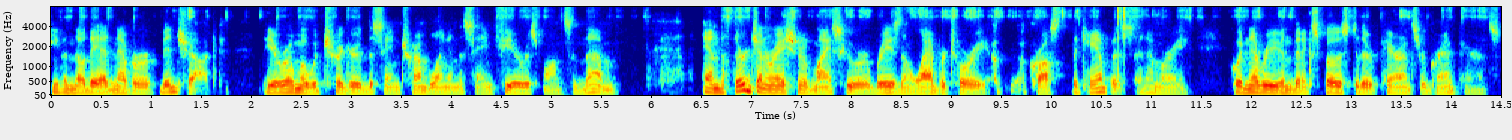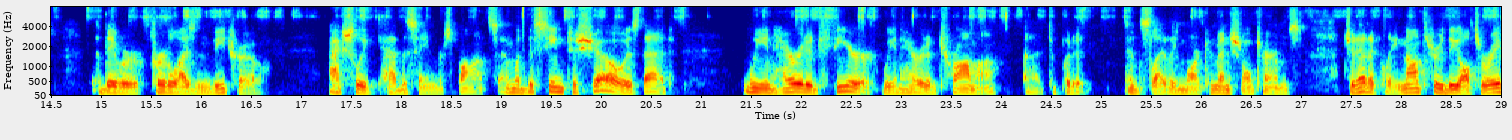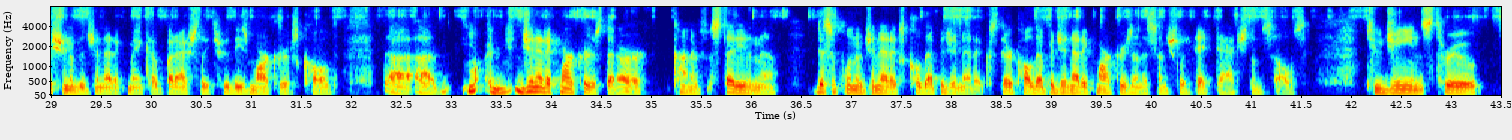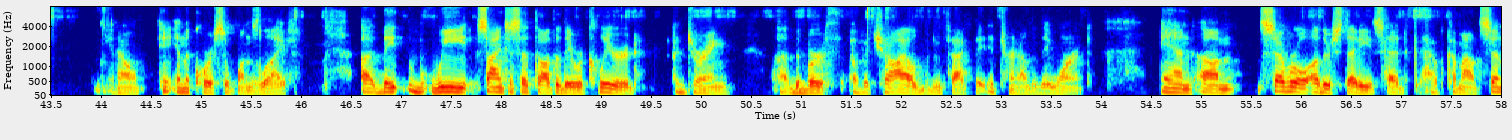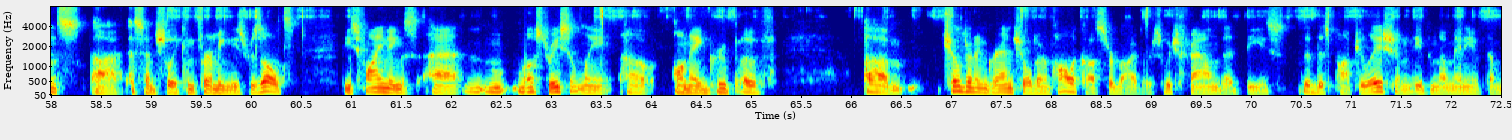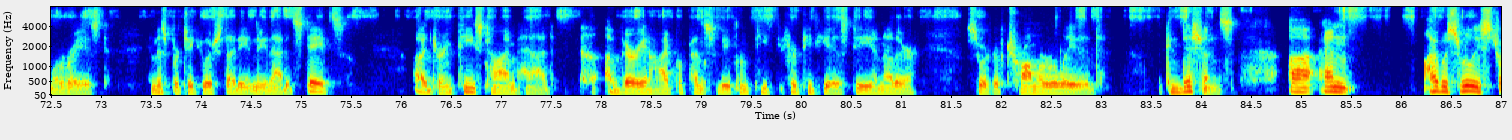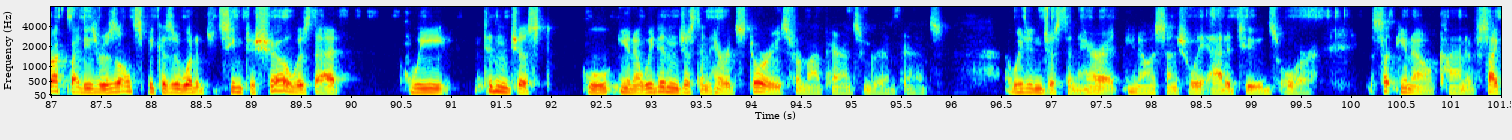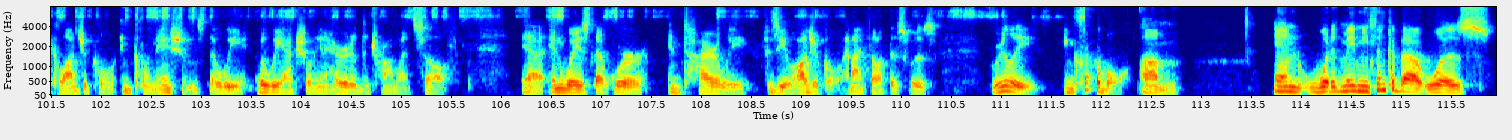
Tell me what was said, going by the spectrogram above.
even though they had never been shocked. The aroma would trigger the same trembling and the same fear response in them. And the third generation of mice who were raised in a laboratory across the campus at Emory, who had never even been exposed to their parents or grandparents, they were fertilized in vitro, actually had the same response. And what this seemed to show is that we inherited fear, we inherited trauma, uh, to put it in slightly more conventional terms, genetically, not through the alteration of the genetic makeup, but actually through these markers called uh, uh, genetic markers that are kind of studied in a discipline of genetics called epigenetics. They're called epigenetic markers and essentially they attach themselves to genes through, you know, in, the course of one's life. Uh, they, we scientists had thought that they were cleared uh, during uh, the birth of a child, but in fact, it, it turned out that they weren't. And um, several other studies had have come out since, uh, essentially confirming these results, these findings. Uh, most recently, uh, on a group of um, children and grandchildren of Holocaust survivors, which found that these that this population, even though many of them were raised in this particular study in the United States uh, during peacetime, had a, very high propensity from P- for PTSD and other sort of trauma-related conditions. Uh, and I was really struck by these results because of what it seemed to show was that we didn't just, you know, we didn't just inherit stories from our parents and grandparents. We didn't just inherit, you know, essentially attitudes or, you know, kind of psychological inclinations that we, that we actually inherited the trauma itself uh, in ways that were entirely physiological. And I thought this was really incredible. Um, and what it made me think about was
